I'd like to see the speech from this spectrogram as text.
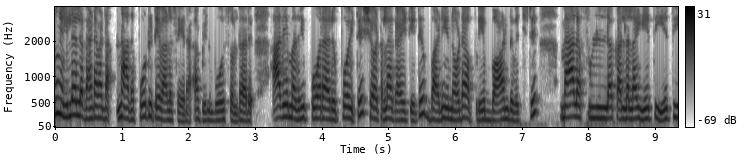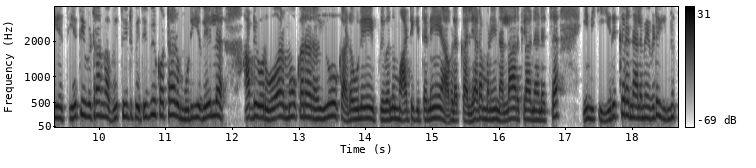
ம் இல்லை இல்லை வேண்டாம் வேண்டாம். நான் அதை போட்டுகிட்டே வேலை செய்கிறேன் அப்படின்னு போஸ் சொல்கிறாரு அதே மாதிரி போகிறாரு போயிட்டு ஷர்ட்டெல்லாம் கழட்டிட்டு பனியனோட அப்படியே பாண்டு வச்சுட்டு மேலே ஃபுல்லாக கல்லெல்லாம் ஏற்றி ஏற்றி ஏற்றி ஏற்றி விடுறாங்க. அப்படியே தூக்கிட்டு போய் தூக்கி கொட்டுறாரு. முடியவே இல்லை. அப்படி ஒரு ஓரமாக உட்காராரு ஐயோ கடவுளே இப்படி வந்து மாட்டிக்கிட்டனே. அவளை கல்யாணம் பண்ணி நல்லா இருக்கலாம்னு நினச்சேன். இன்னைக்கு இருக்கிற நிலைமை விட இன்னும்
